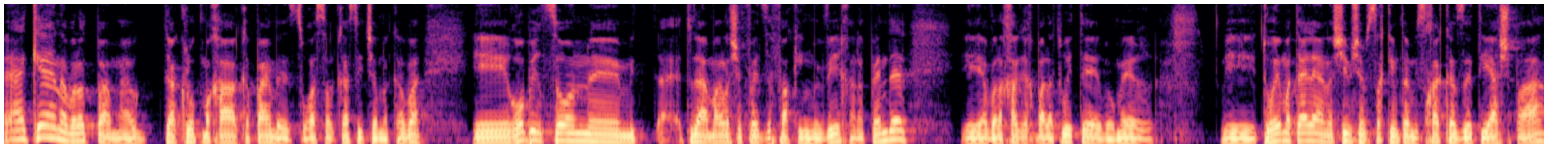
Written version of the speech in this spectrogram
אה, כן, אבל עוד פעם, אתה יודע, קלופ מחא כפיים בצורה סרקסטית שם לכיוון. אה, רוברטסון, אה, אה, אתה יודע, אמר לשופט זה fucking מביך על הפנדל, אה, אבל אחר כך בא לטוויטר ואומר, אה, תוהה מתי לאנשים שמשחקים את המשחק הזה תהיה השפעה,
